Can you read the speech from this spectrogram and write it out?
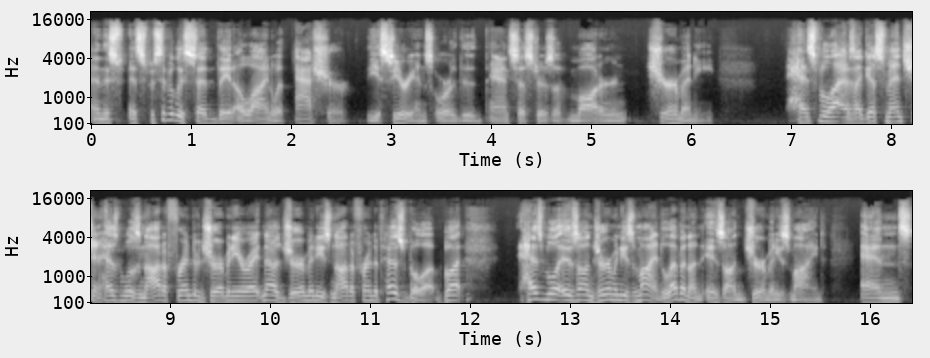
And this it specifically said they'd align with Assur, the Assyrians, or the ancestors of modern Germany. Hezbollah, as I just mentioned, Hezbollah is not a friend of Germany right now. Germany's not a friend of Hezbollah, but Hezbollah is on Germany's mind. Lebanon is on Germany's mind. And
